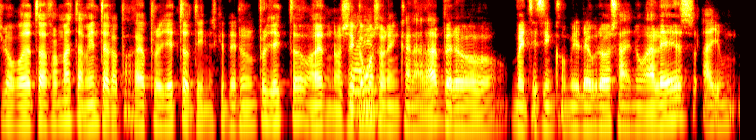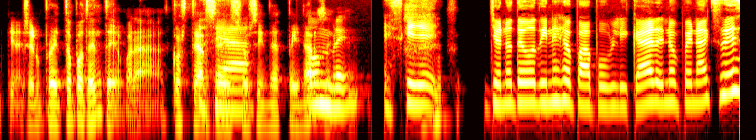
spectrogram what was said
luego de todas formas también te lo paga el proyecto. Tienes que tener un proyecto. A ver, no sé cómo son en Canadá, pero 25.000 euros anuales hay un, tiene que ser un proyecto potente para costearse O sea, eso sin despeinarse. Hombre, Es que yo no tengo dinero para publicar en Open Access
